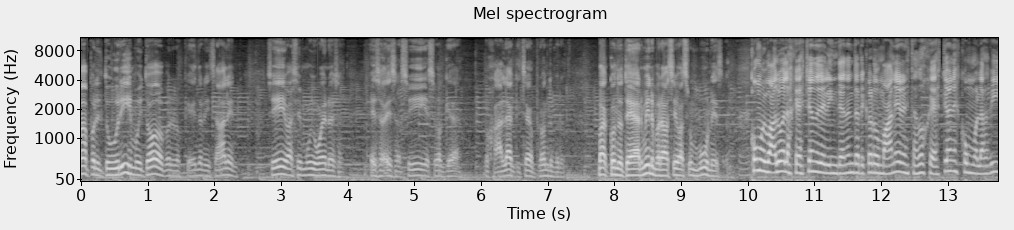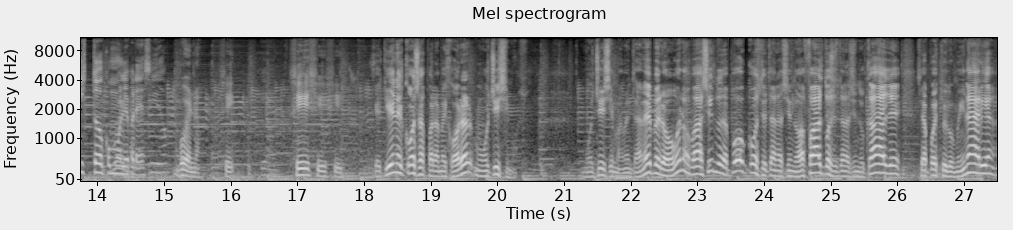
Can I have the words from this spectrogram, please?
Más por el turismo y todo, por los que entran y salen. Sí, va a ser muy bueno eso. Eso, eso, sí, eso va a quedar. Ojalá que se haga pronto, pero. Va, cuando termine, pero así va a ser un boom eso. ¿Cómo evalúa la gestión del intendente Ricardo Manera en estas dos gestiones? ¿Cómo la has visto? ¿Cómo le ha parecido? Bueno, sí. Sí, sí, sí. Que tiene cosas para mejorar, muchísimos. Muchísimas, ¿me entendés? Pero bueno, va haciendo de a poco, se están haciendo asfaltos, se están haciendo calles, se ha puesto luminaria.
